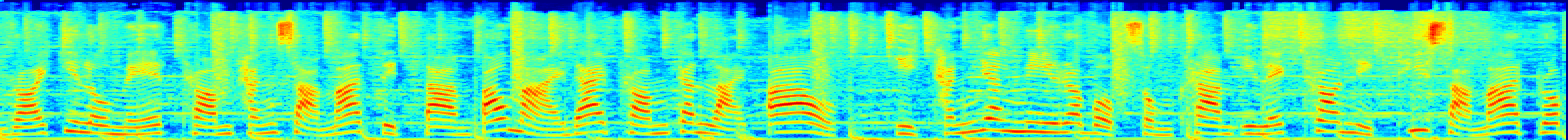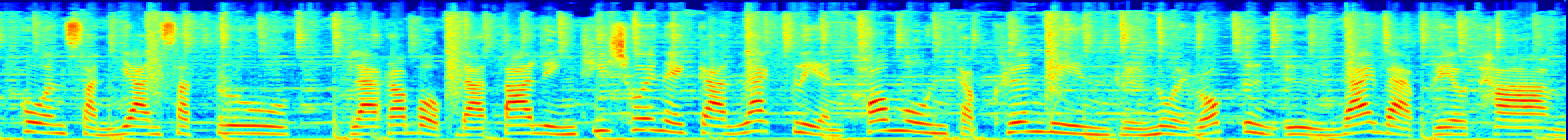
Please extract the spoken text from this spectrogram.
200 กิโลเมตร พร้อมทั้งสามารถติดตามเป้าหมายได้พร้อมกันหลายเป้า อีกทั้งยังมีระบบสงครามอิเล็กทรอนิกส์ที่สามารถรบกวนสัญญาณศัตรู และระบบ Data Link ที่ช่วยในการแลกเปลี่ยนข้อมูลกับเครื่องบิน หรือหน่วยรบอื่น ๆ ได้แบบเรียลไทม์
